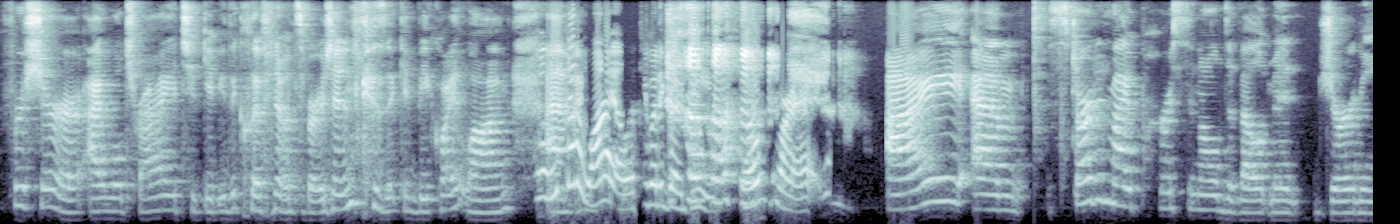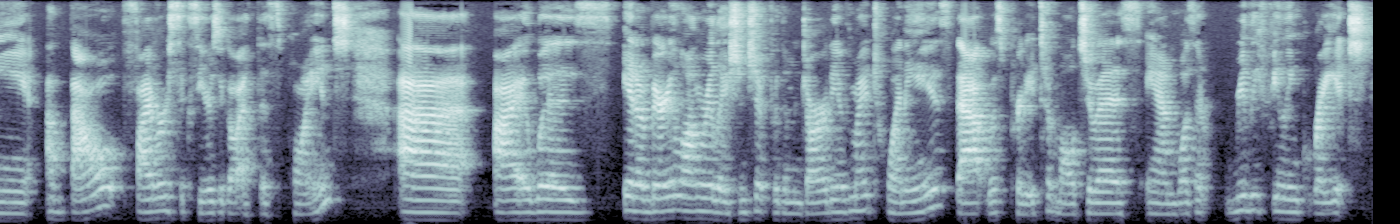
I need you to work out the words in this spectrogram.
For sure. I will try to give you the Cliff Notes version because it can be quite long. Well, we've um, got a while if you want to go deep. go for it. I um, started my personal development journey about five or six years ago at this point. Uh, I was in a very long relationship for the majority of my 20s that was pretty tumultuous and wasn't really feeling great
